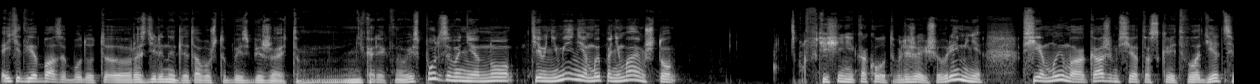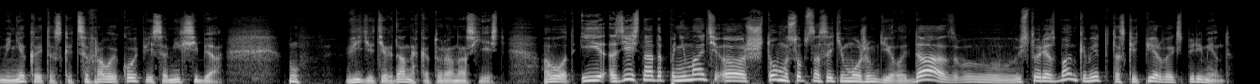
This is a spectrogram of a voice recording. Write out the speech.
Эти две базы будут э, разделены для того, чтобы избежать там, некорректного использования, но, тем не менее, мы понимаем, что в течение какого-то ближайшего времени все мы, окажемся, так сказать, владельцами некой, так сказать, цифровой копии самих себя. В виде тех данных, которые у нас есть. Вот. И здесь надо понимать, э, что мы, собственно, с этим можем делать. Да, история с банками – это, так сказать, первый эксперимент.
